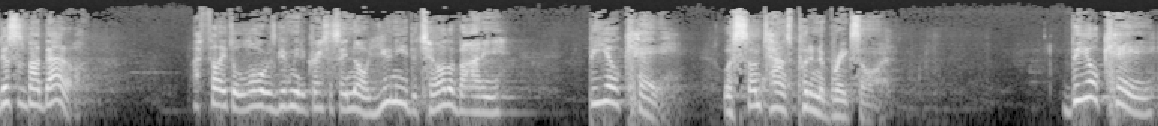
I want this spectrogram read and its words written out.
This is my battle. I felt like the Lord was giving me the grace to say, no, you need to tell the body, be okay with sometimes putting the brakes on. Be okay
